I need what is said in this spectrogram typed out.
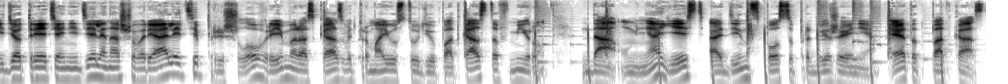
Идет третья неделя нашего реалити, пришло время рассказывать про мою студию подкастов миру. Да, у меня есть один способ продвижения. Этот подкаст.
